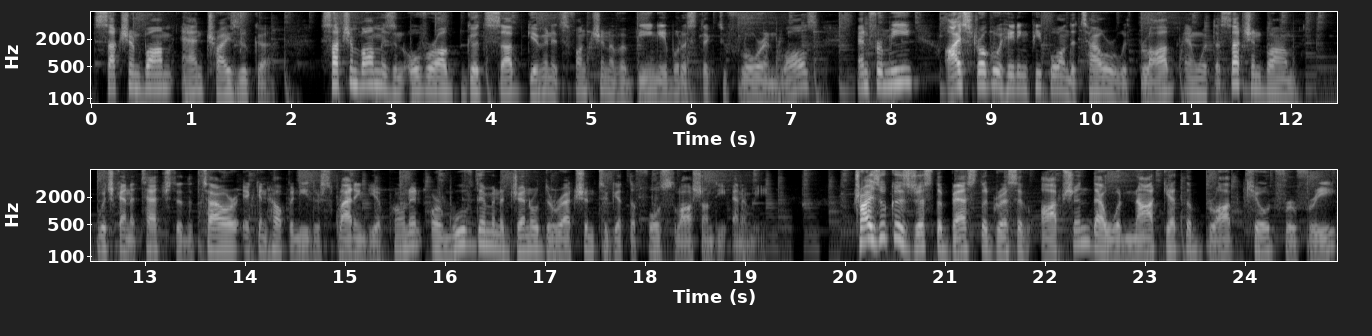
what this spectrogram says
Suction Bomb and Trizooka. Suction Bomb is an overall good sub given its function of a being able to stick to floor and walls, and for me, I struggle hitting people on the tower with Blob, and with the Suction Bomb, which can attach to the tower, it can help in either splatting the opponent or move them in a general direction to get the full slosh on the enemy. Trizooka is just the best aggressive option that would not get the blob killed for free.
